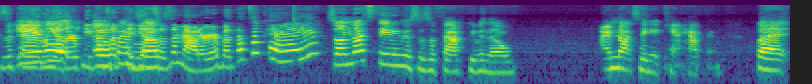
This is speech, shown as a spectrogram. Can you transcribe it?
Because apparently other people's opinions up- doesn't matter, but that's okay. So I'm not stating this as a fact, even though I'm not saying it can't happen. But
